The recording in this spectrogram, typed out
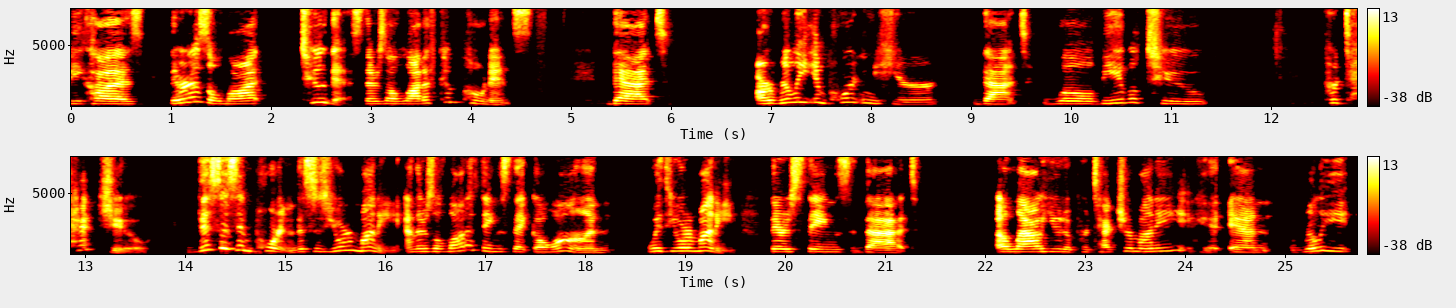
because there is a lot to this. There's a lot of components that are really important here that will be able to protect you. This is important. This is your money. And there's a lot of things that go on with your money. There's things that allow you to protect your money and really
